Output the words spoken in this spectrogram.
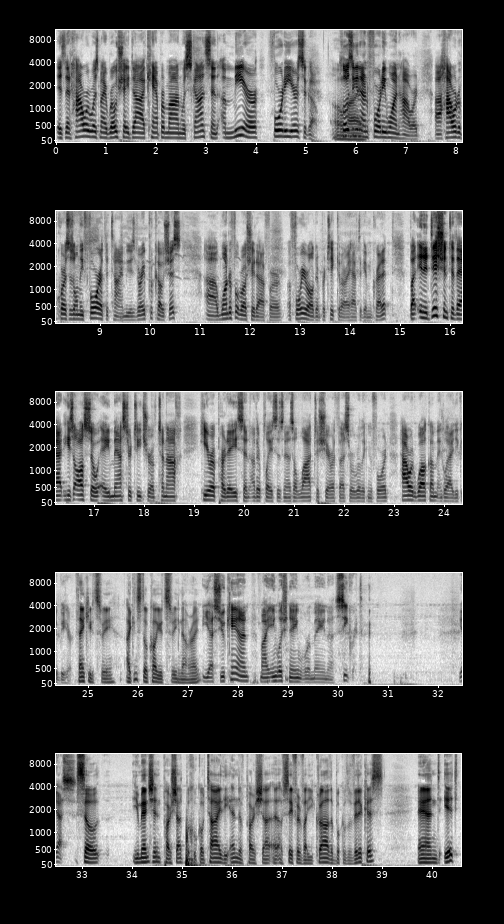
is that Howard was my Rosh Edah at Camp Ramah, Wisconsin, a mere 40 years ago. Closing in my. on 41, Howard. Uh, Howard, of course, was only four at the time. He was very precocious. Uh, wonderful Rosh Hashanah for a four-year-old in particular. I have to give him credit. But in addition to that, he's also a master teacher of Tanakh here at Pardes and other places, and has a lot to share with us. So we're really looking forward. Howard, welcome, and glad you could be here. Thank you, Tzvi. I can still call you Tzvi now, right? Yes, you can. My English name will remain a secret. yes. So, you mentioned Parshat Bechukotai, the end of Parshat uh, of Sefer Vayikra, the book of Leviticus, and it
